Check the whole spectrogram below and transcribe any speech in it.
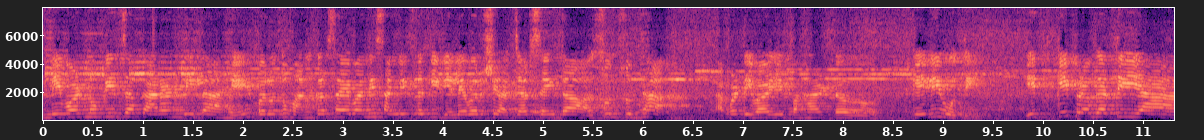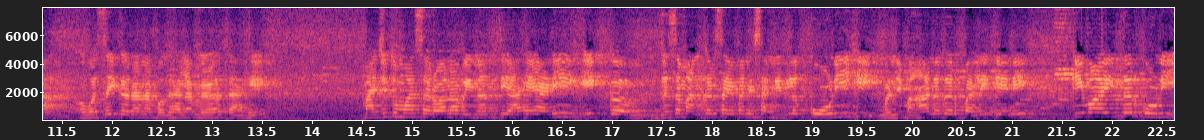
निवडणुकीचं कारण दिलं आहे. परंतु मानकर साहेबांनी सांगितलं की गेल्या वर्षी आचारसंहिता असून सुद्धा आपण दिवाळी पहाट केली होती. इतकी प्रगती या वसईकरांना बघायला मिळत आहे. माझी तुम्हा सर्वांना विनंती आहे आणि एक जसं मानकर साहेबांनी सांगितलं कोणीही म्हणजे महानगरपालिकेने किंवा इतर कोणी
